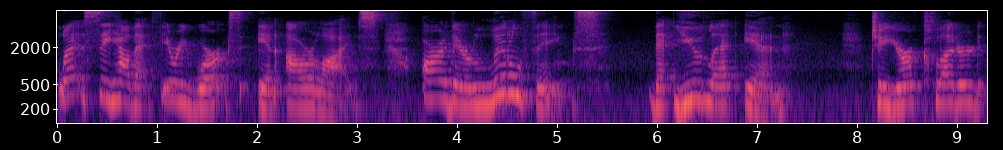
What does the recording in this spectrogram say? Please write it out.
let's see how that theory works in our lives. Are there little things that you let in to your cluttered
